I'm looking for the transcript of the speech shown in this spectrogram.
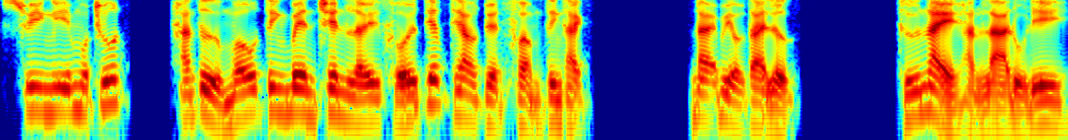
suy nghĩ một chút, hắn tử mẫu tinh bên trên lấy khối tiếp theo tuyệt phẩm tinh thạch. Đại biểu tài lực thứ này hẳn là đủ đi.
